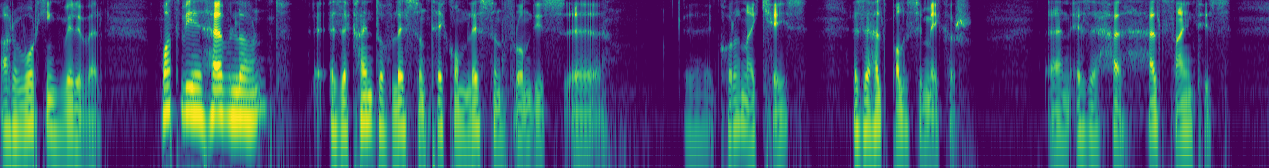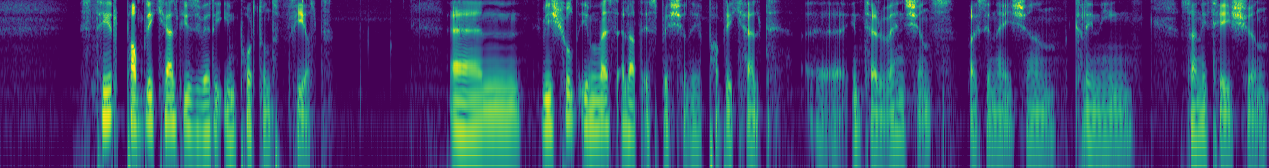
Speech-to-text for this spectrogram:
are working very well. What we have learned as a kind of lesson, take-home lesson from this uh, uh, corona case, as a health policymaker and as a health scientist, still public health is a very important field and we should invest a lot especially public health interventions vaccination cleaning sanitation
